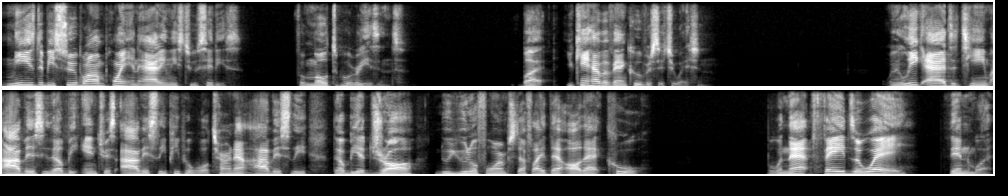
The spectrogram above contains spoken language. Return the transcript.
needs to be super on point in adding these two cities for multiple reasons. But you can't have a Vancouver situation. When the league adds a team, obviously there'll be interest. Obviously, people will turn out. Obviously, there'll be a draw, new uniform, stuff like that, all that cool. But when that fades away, then what?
